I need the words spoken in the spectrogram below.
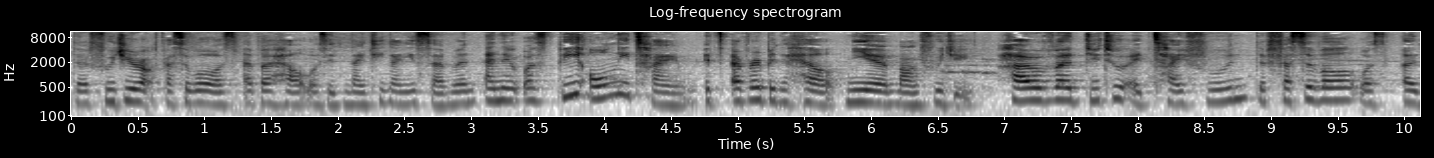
the Fuji Rock Festival was ever held was in 1997, and it was the only time it's ever been held near Mount Fuji. However, due to a typhoon, the festival was a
